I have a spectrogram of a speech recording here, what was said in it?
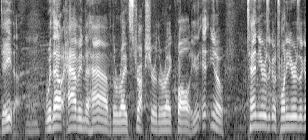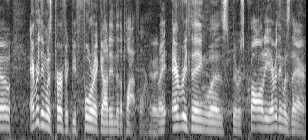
data mm-hmm. without having to have the right structure, the right quality. It, you know, 10 years ago, 20 years ago, everything was perfect before it got into the platform, right. right? Everything was, there was quality, everything was there.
